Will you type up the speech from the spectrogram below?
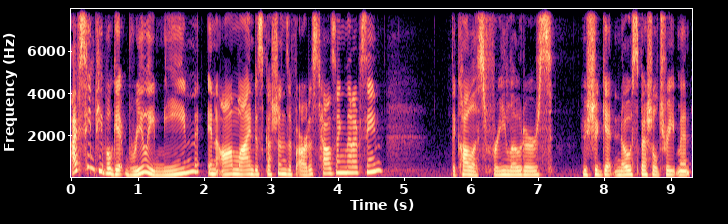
I've seen people get really mean in online discussions of artist housing that I've seen. They call us freeloaders who should get no special treatment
